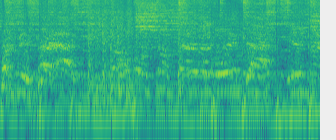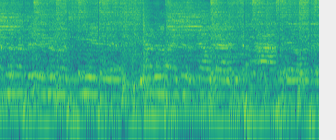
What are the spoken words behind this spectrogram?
Fucking badass Almost I'm better than going to die It's not gonna be a good idea Gotta like this now that it's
